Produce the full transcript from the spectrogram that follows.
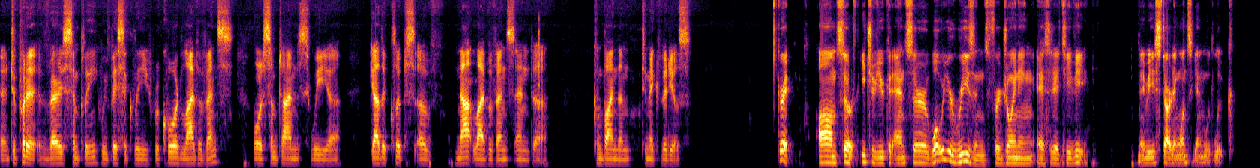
uh, to put it very simply, we basically record live events, or sometimes we uh, gather clips of not live events and uh, combine them to make videos. Great. Um, so if each of you could answer, what were your reasons for joining ASIJ TV? Maybe starting once again with Luke.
